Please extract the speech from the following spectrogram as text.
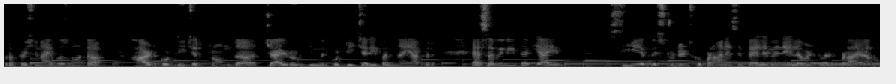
profession I was not a hardcore teacher from the childhood की मेरे को टीचर ही बनना है। या फिर ऐसा भी नहीं था कि आई सी ए स्टूडेंट्स को पढ़ाने से पहले मैंने इलेवन ट्वेल्थ पढ़ाया हो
